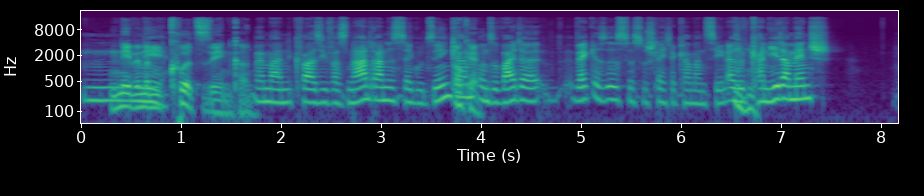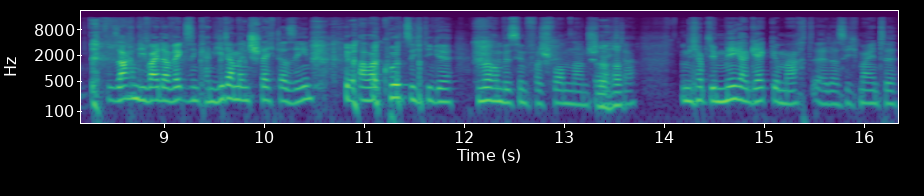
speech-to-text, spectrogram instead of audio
Nee, wenn nee. man kurz sehen kann. wenn man quasi was nah dran ist, sehr gut sehen kann. Okay. Mhm. Und so weiter weg es ist, desto schlechter kann man es sehen. Also kann jeder Mensch, Sachen, die weiter weg sind, kann jeder Mensch schlechter sehen, aber kurzsichtige noch ein bisschen verschwommener und schlechter. Und ich habe den mega Gag gemacht, äh, dass ich meinte,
